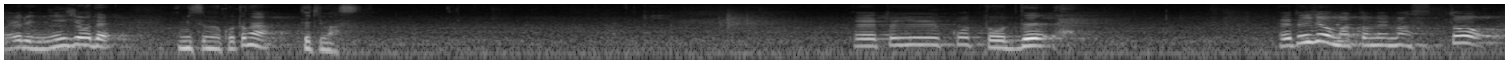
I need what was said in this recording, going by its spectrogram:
の L に2乗で見積むことができます。えー、ということで、えー、と以上まとめますと、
